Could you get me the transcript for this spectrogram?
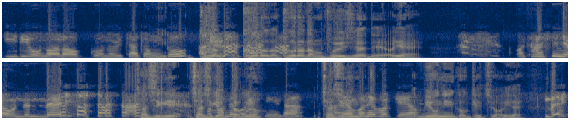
이리 오너라 없고 놀자 정도? 그거, 그거로, 그거라도 한번 보여주셔야 돼요. 예. 어, 자신이 없는데. 자식이, 자식이 없다고요? 해보겠습니다. 자식은- 아니, 한번 해볼게요. 미혼이니까 없겠죠. 예. 네.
